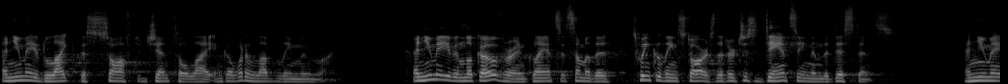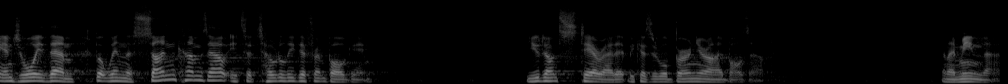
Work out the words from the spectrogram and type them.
and you may like the soft, gentle light and go, What a lovely moonlight. And you may even look over and glance at some of the twinkling stars that are just dancing in the distance and you may enjoy them. But when the sun comes out, it's a totally different ballgame. You don't stare at it because it will burn your eyeballs out. And I mean that.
